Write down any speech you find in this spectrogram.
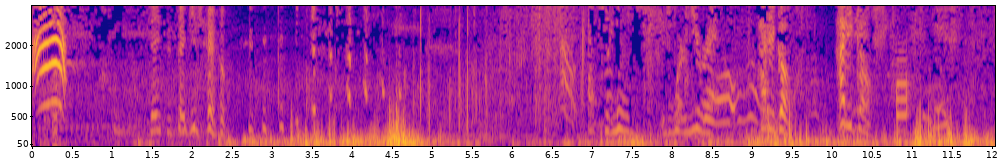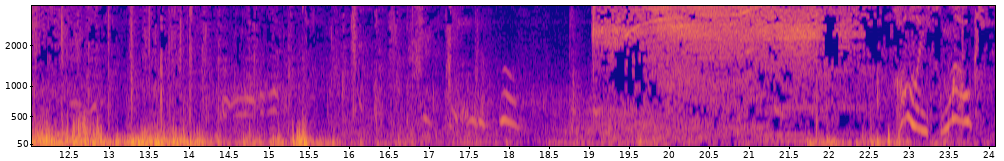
Ah! Jason, take it down. Absolute is where you're at. How'd it go? How'd it go? Holy smokes!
